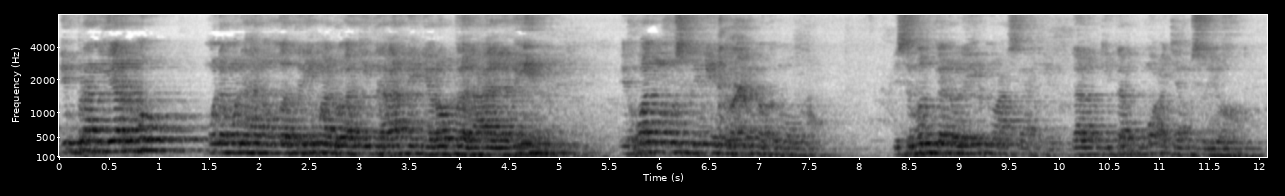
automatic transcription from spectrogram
di perang Yarmuk. Mudah-mudahan Allah terima doa kita. Amin ya rabbal alamin. Ikhwan muslimin rahimakumullah. Disebutkan oleh Ibnu Asakir dalam kitab Mu'jam Suyukh.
